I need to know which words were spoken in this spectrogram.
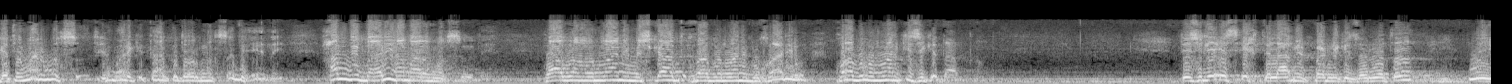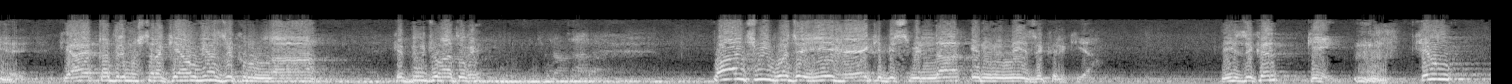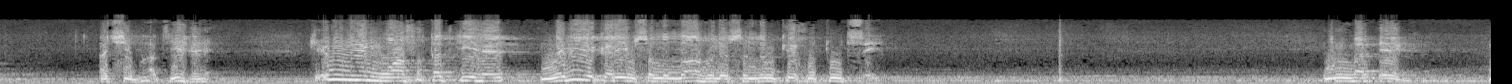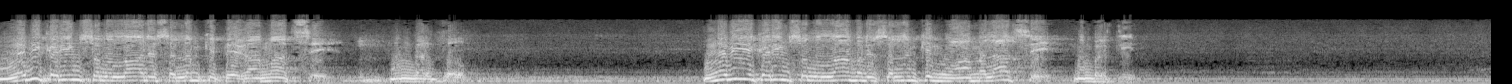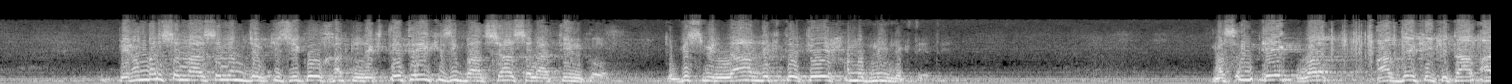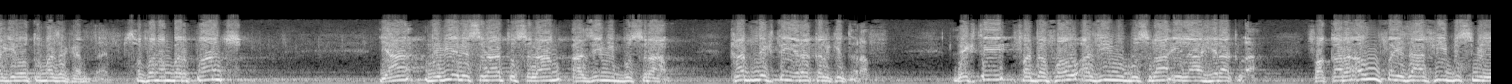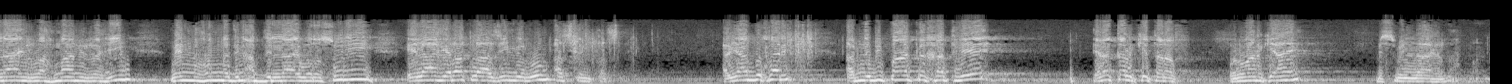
یہ تو ہمارا مقصود ہے۔ ہماری کتاب کو تو اور مقصد ہے نہیں۔ ہم بھی باری ہمارا مقصود ہے۔ خواب عنوان مشکات، خواب عنوان بخاری ہو۔ خواب عنوان کسی کتاب کا تو اس لیے اس اختلاف میں پڑھنے کی ضرورت نہیں ہے۔ کیا ہے؟ قدر مشترک کیا ہو گیا؟ ذکر اللہ۔ کتنے وجوہات ہو گئے؟ پانچویں وجہ یہ ہے کہ بسم اللہ انہوں نے نہیں ذکر کیا۔ نہیں ذکر کی۔ کیوں؟ اچھی بات یہ ہے کہ انہوں نے موافقت کی ہے نبی کریم صلی اللہ علیہ وسلم کے خطوط سے۔ نمبر ایک، نبی کریم صلی اللہ علیہ وسلم کے پیغامات سے۔ نمبر دو نبی کریم صلی اللہ علیہ وسلم کے معاملات سے نمبر تین پیغمبر صلی اللہ علیہ وسلم جب کسی کو خط لکھتے تھے، کسی بادشاہ سلاطین کو، تو بسم اللہ لکھتے تھے، حمد نہیں لکھتے تھے۔ مثلا ایک ورق آپ دیکھیں، کتاب آگے ہو تو مزہ کرتا ہے۔ صفحہ نمبر پانچ۔ یہاں نبی علیہ السلاۃ السلام عظیم بسرا خط لکھتے ہیں رقل کی طرف۔ لکھتے فدفع عظیم بسرا الہ رقلا فقر فیضافی بسم اللہ الرحمن الرحیم من محمد عبد اللہ و رسولی الہ رقل عظیم روم اسلم تسلم اب بخاری، اب نبی پاک کا خط ہے رقل کی طرف۔ عنوان کیا ہے؟ بسم اللہ الرحمن۔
